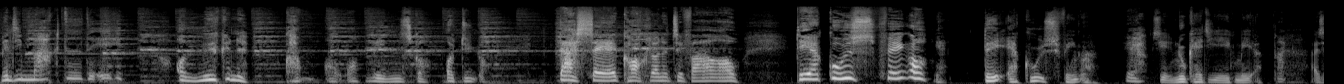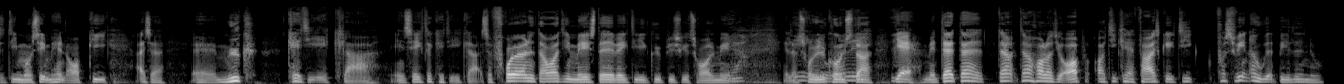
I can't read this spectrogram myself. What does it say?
men de magtede det ikke. Og myggene kom over mennesker og dyr. Der sagde koklerne til farao, det er Guds finger. Ja, det er Guds finger. Ja. Siger, nu kan de ikke mere. Nej. Altså, de må simpelthen opgive. Altså, øh, myg kan de ikke klare. Insekter kan de ikke klare. Altså, frøerne, der var de med stadigvæk, de egyptiske troldmænd. Ja, eller er tryllekunstnere. Ja, men der, der, der, der holder de op, og de kan faktisk ikke, de forsvinder ud af billedet nu.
